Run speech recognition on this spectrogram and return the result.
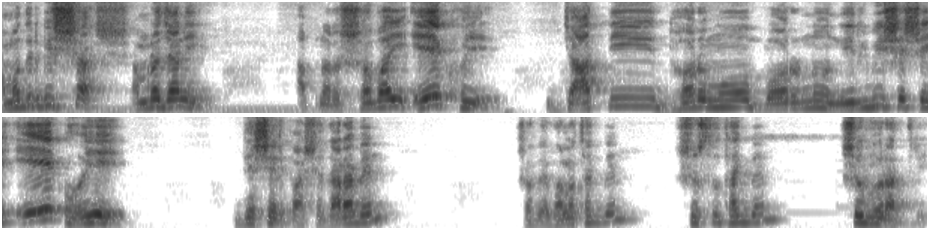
আমাদের বিশ্বাস, আমরা জানি আপনারা সবাই এক হয়ে জাতি, ধর্ম, বর্ণ নির্বিশেষে এক হয়ে দেশের পাশে দাঁড়াবেন। সবাই ভালো থাকবেন, সুস্থ থাকবেন। শুভরাত্রি।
